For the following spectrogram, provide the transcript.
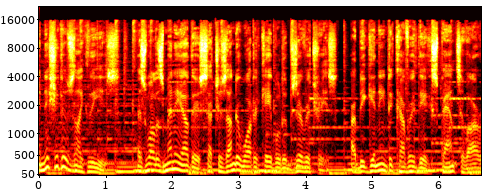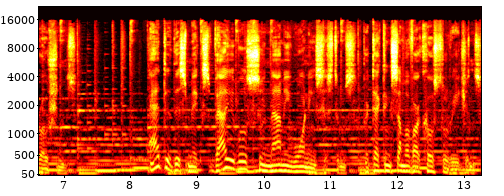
Initiatives like these, as well as many others such as underwater cabled observatories, are beginning to cover the expanse of our oceans. Add to this mix valuable tsunami warning systems protecting some of our coastal regions.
